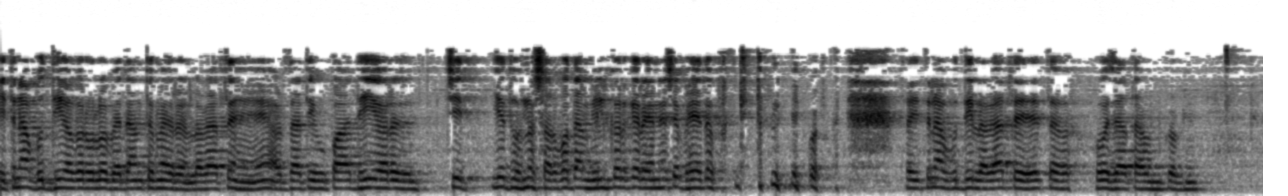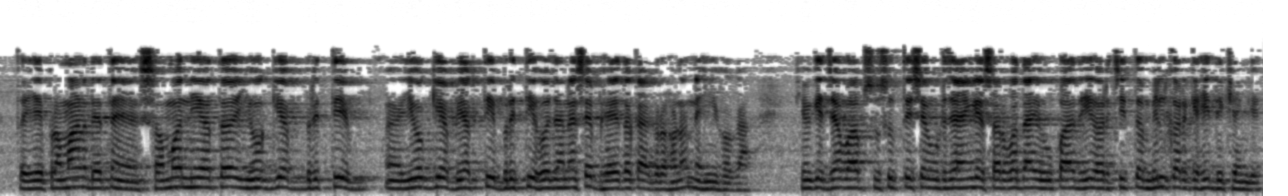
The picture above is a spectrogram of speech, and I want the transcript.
इतना बुद्धि अगर वो लोग वेदांत में लगाते हैं, अर्थात उपाधि और चित ये दोनों सर्वदा मिल करके रहने से भेद प्रतीत नहीं होता। तो इतना बुद्धि लगाते हैं तो हो जाता है उनको भी। तो ये प्रमाण देते हैं समनियत योग्य वृत्ति, योग्य व्यक्ति वृत्ति हो जाने से भेद का ग्रहण नहीं होगा। क्योंकि जब आप सुसुप्ति से उठ जाएँगे सर्वदा उपाधि और चित्त मिल करके ही दिखेंगे।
